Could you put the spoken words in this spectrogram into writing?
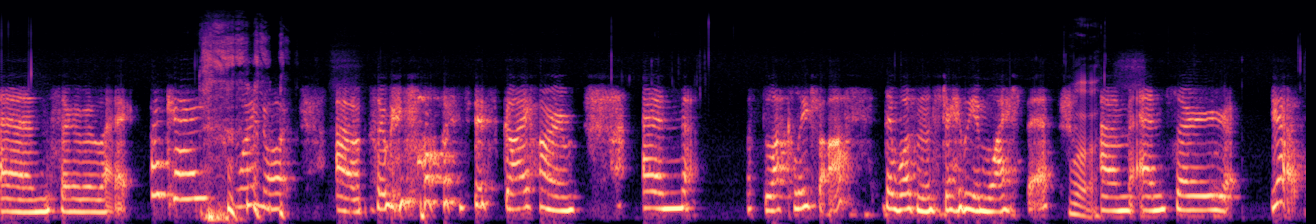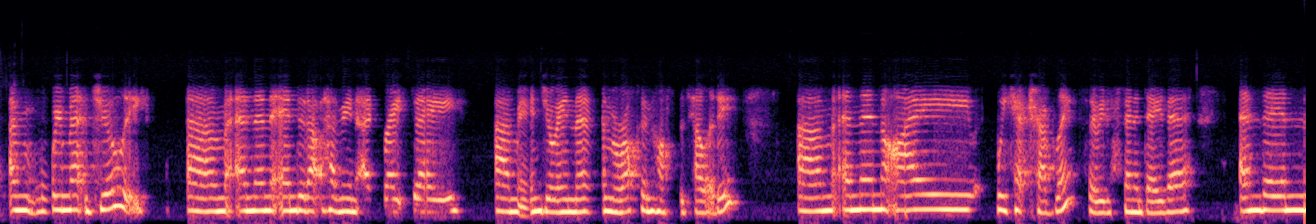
And so we were like, okay, why not? um, so we followed this guy home. And luckily for us, there was an Australian wife there. Um, and so, yeah, and we met Julie um, and then ended up having a great day um, enjoying the Moroccan hospitality. Um, and then I, we kept traveling, so we just spent a day there. And then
